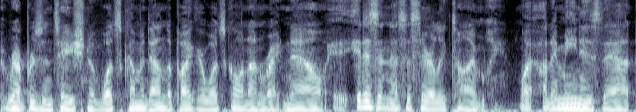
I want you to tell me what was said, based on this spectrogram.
representation of what's coming down the pike or what's going on right now, it isn't necessarily timely. What, I mean is that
